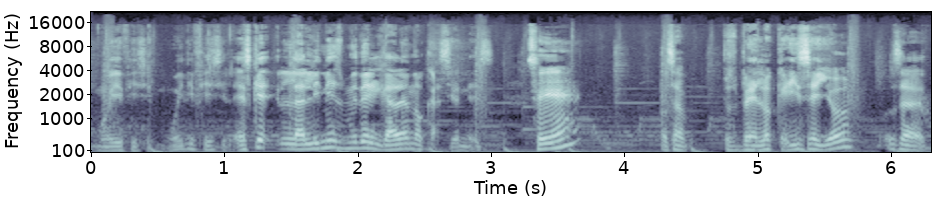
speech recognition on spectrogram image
Muy difícil, muy difícil. Es que la línea es muy delgada en ocasiones. sí. O sea, pues ve lo que hice yo. O sea,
